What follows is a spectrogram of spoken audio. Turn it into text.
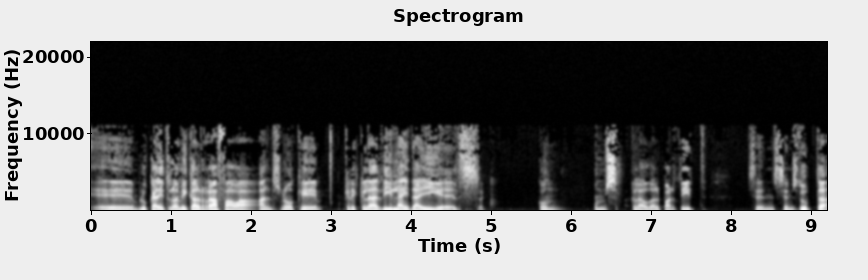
eh, el que ha dit una mica el Rafa abans, no? que crec que la D-line d'Eagles Mahomes, clau del partit, sens, sens dubte.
